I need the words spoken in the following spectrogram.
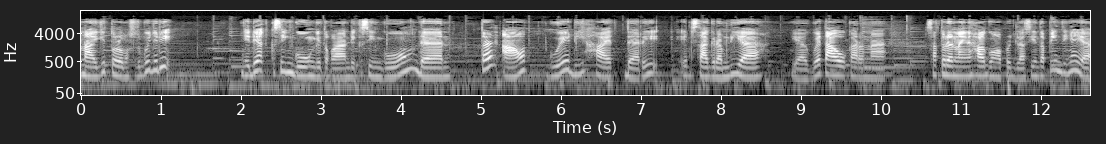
nah gitu loh maksud gue. Jadi ya dia kesinggung gitu kan. Dia kesinggung dan turn out gue di hide dari Instagram dia. Ya gue tahu karena satu dan lain hal gue nggak perlu jelasin. Tapi intinya ya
